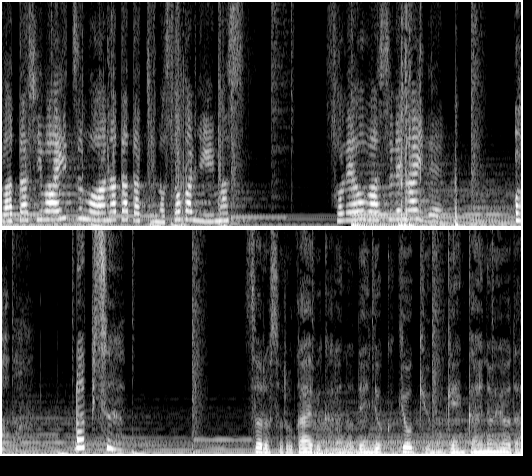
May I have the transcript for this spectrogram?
私はいつもあなたたちのそばにいます。それを忘れないで。あ、ラピス。そろそろ外部からの電力供給も限界のようだ。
